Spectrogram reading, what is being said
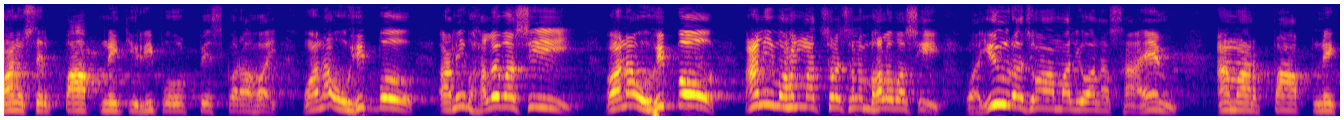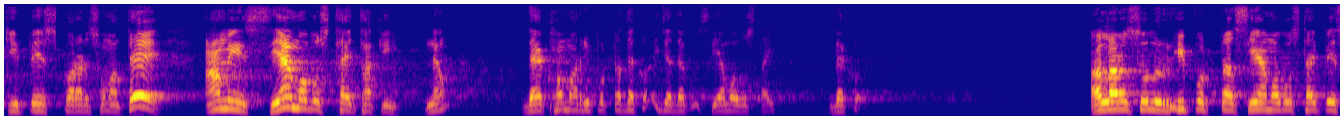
মানুষের পাপ নেকি রিপোর্ট পেশ করা হয়। অনা ওহিব্য আমি ভালোবাসি। অনা ওহিব্য আমি মোহাম্মদ সাল্লাম ভালোবাসি। ও ইউরাজ আমালি, ওয়ানা সাহেম আমার পাপ নেকি পেশ করার সময়তে আমি শ্যাম অবস্থায় থাকি। নাও। দেখো আমার রিপোর্টটা দেখো, এই যে দেখো শ্যাম অবস্থায়। দেখো। আল্লাহ রসুল রিপোর্টটা সিয়াম অবস্থায় পেশ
